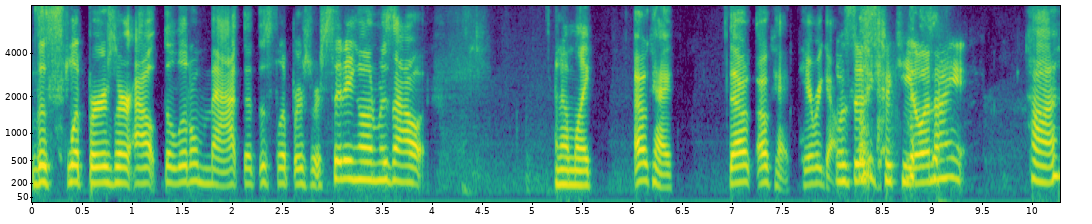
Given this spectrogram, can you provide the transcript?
the slippers are out. The little mat that the slippers were sitting on was out. And I'm like, okay, that, okay, here we go. Was this Like, tequila this- night? Huh?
